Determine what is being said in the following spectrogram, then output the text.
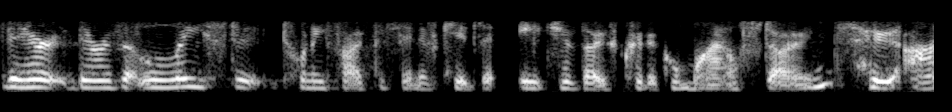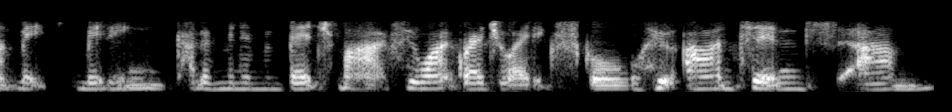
There, there is at least 25% of kids at each of those critical milestones who aren't meet, meeting kind of minimum benchmarks, who aren't graduating school, who aren't in, um,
